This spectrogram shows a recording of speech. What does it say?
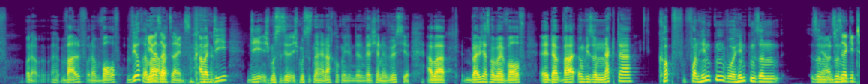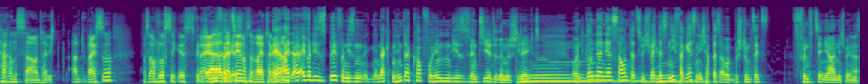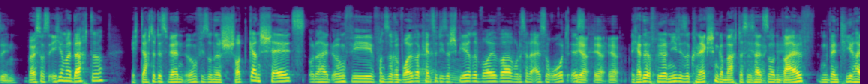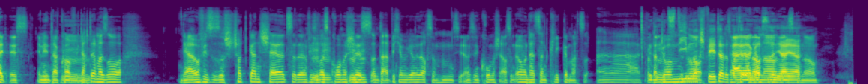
oder äh, Valve oder Wolf, wie auch immer. Jeder sagt aber, seins. Aber die, die, ich muss es ich muss es nachher nachgucken, ich, dann werde ich ja nervös hier. Aber bleibe ich erstmal bei Wolf. Äh, da war irgendwie so ein nackter Kopf von hinten, wo hinten so ein so ja, und so dieser Gitarrensound halt. Ich, weißt du, was auch lustig ist? Äh, ja, also erzähl mal weiter. Genau. Ja, halt einfach dieses Bild von diesem nackten Hinterkopf, wo hinten dieses Ventil drin steckt. Und, und dann der Sound dazu. Ich werde das nie vergessen. Ich habe das aber bestimmt seit 15 Jahren nicht mehr ja. gesehen. Weißt du, was ich immer dachte? Ich dachte, das wären irgendwie so eine Shotgun-Shells oder halt irgendwie von so Revolver. Ah. Kennst du diese. Spielrevolver, wo das halt alles so rot ist? Ja, ja, ja. Ich hatte früher nie diese Connection gemacht, dass es halt okay. so ein Valve, ein Ventil halt ist im Hinterkopf. Mhm. Ich dachte immer so, ja, irgendwie so, so Shotgun-Shells oder irgendwie sowas mhm. komisches. Mhm. Und da habe ich irgendwie auch so, hm, sieht ein bisschen komisch aus. Und irgendwann hat es dann einen Klick gemacht, so, ah, ich bin Und dann dumm, mit Steam so. noch später, das macht ja, ja dann genau, auch Sinn. Ja, ja. Genau.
